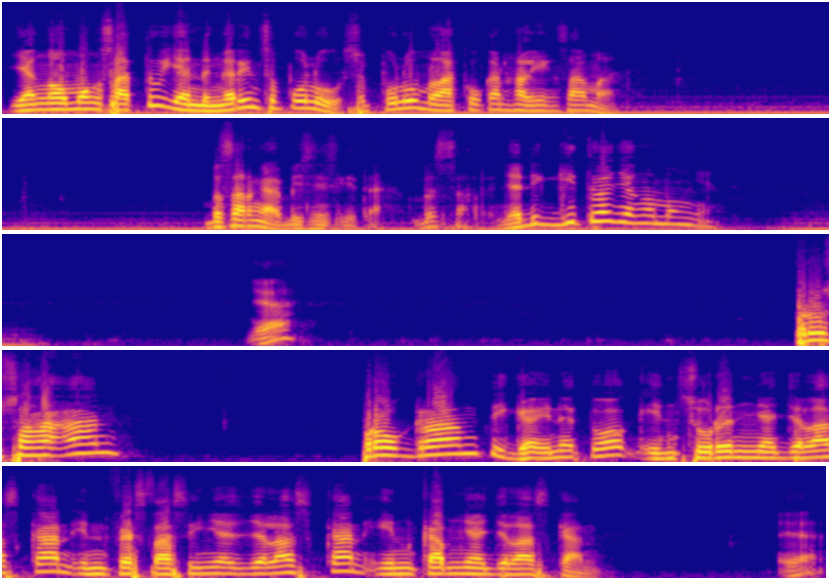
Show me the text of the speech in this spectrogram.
yang ngomong satu, yang dengerin sepuluh. Sepuluh melakukan hal yang sama. Besar nggak bisnis kita? Besar. Jadi gitu aja ngomongnya. Ya. Perusahaan program 3 i network, insurannya jelaskan, investasinya jelaskan, income-nya jelaskan. Ya.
